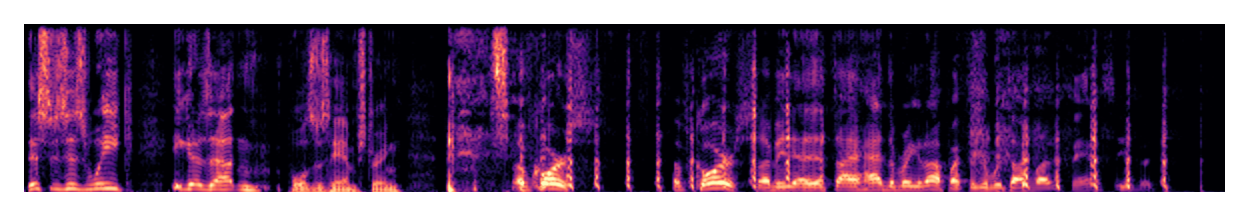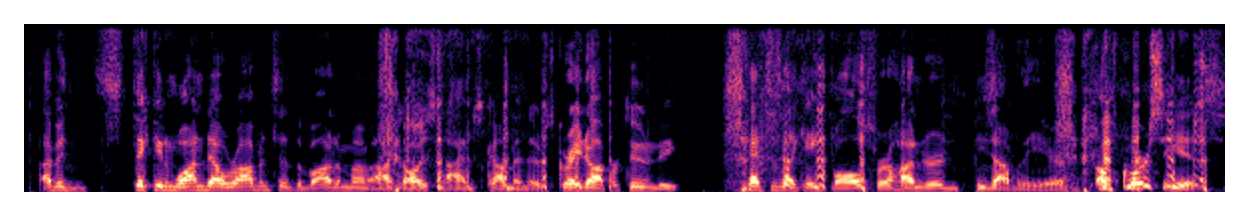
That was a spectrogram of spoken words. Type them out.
This is his week. He goes out and pulls his hamstring. Of course, of course. I mean, I had to bring it up. I figured we're talking about fantasy, but I've been sticking Wan'Dale Robinson at the bottom of. Like, oh, his time's coming. There's great opportunity. Catches like eight balls for a hundred. He's out for the year. Of course he is.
